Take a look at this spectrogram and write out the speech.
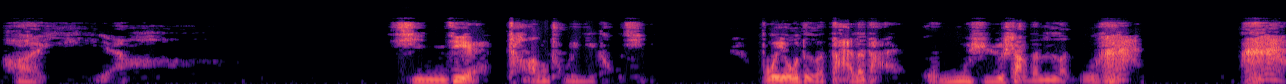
哎呀，新界。长出了一口气，不由得掸了掸胡须上的冷汗，汗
